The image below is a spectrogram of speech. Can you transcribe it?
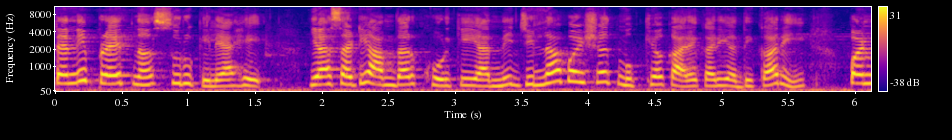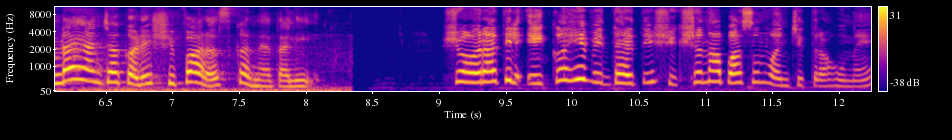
त्यांनी प्रयत्न सुरू केले आहेत. यासाठी आमदार खोडके यांनी जिल्हा परिषद मुख्य कार्यकारी अधिकारी पंडा यांच्याकडे शिफारस करण्यात आली. शहरातील एकही विद्यार्थी शिक्षणापासून वंचित राहू नये.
